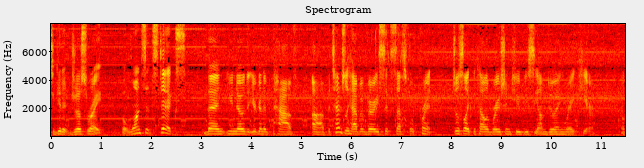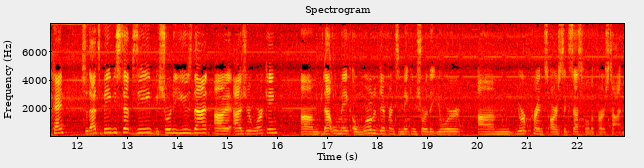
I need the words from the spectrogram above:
to get it just right. But once it sticks, then you know that you're gonna have, uh, potentially have a very successful print, just like the calibration cube you see I'm doing right here, okay? So that's Baby Step Z. Be sure to use that uh, as you're working. Um, that will make a world of difference in making sure that your, um, your prints are successful the first time.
